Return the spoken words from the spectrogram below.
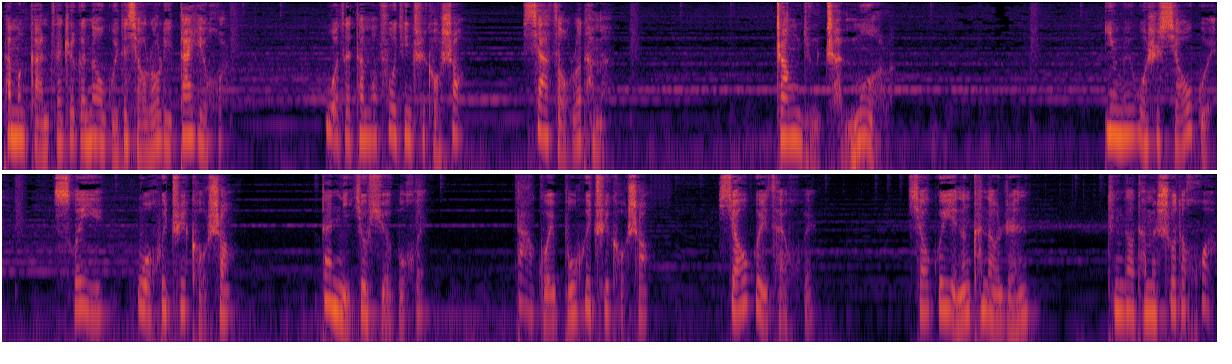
他们敢在这个闹鬼的小楼里待一会儿，我在他们附近吹口哨，吓走了他们。张颖沉默了，因为我是小鬼，所以我会吹口哨，但你就学不会，大鬼不会吹口哨。小鬼才会，小鬼也能看到人，听到他们说的话。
